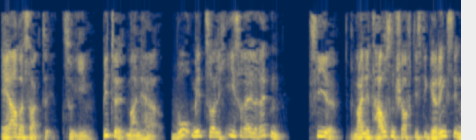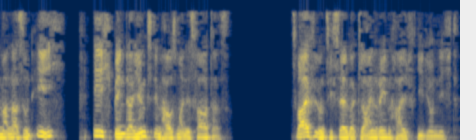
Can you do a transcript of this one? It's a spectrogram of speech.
Er aber sagte zu ihm, Bitte, mein Herr, womit soll ich Israel retten? Siehe, meine Tausendschaft ist die geringste in Manasse und ich, ich bin der Jüngste im Haus meines Vaters. Zweifel und sich selber kleinreden half Gideon nicht.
